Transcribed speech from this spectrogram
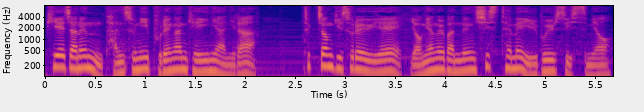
피해자는 단순히 불행한 개인이 아니라 특정 기술에 의해 영향을 받는 시스템의 일부일 수 있으며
